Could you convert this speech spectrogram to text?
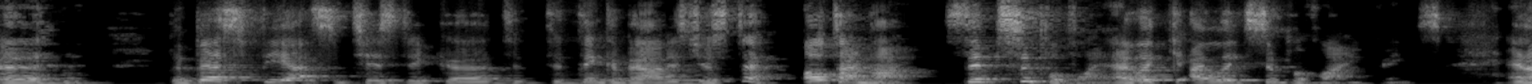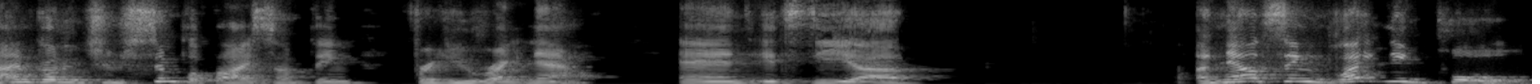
Uh, the best fiat statistic uh, to, to think about is just uh, all-time high. Sim- simplifying. I like I like simplifying things, and I'm going to simplify something for you right now, and it's the uh, announcing Lightning Pool,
